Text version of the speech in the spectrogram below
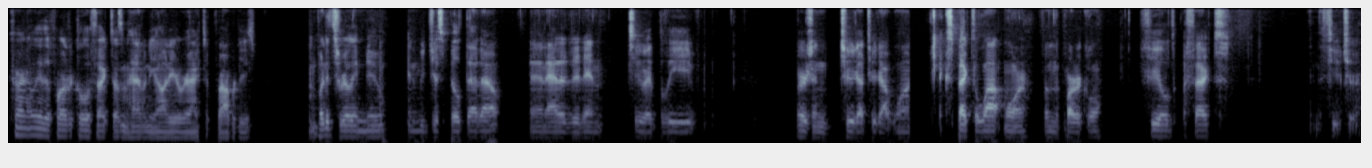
Currently, the particle effect doesn't have any audio reactive properties, but it's really new, and we just built that out and added it in to, I believe, version 2.2.1. Expect a lot more from the particle field effect in the future.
